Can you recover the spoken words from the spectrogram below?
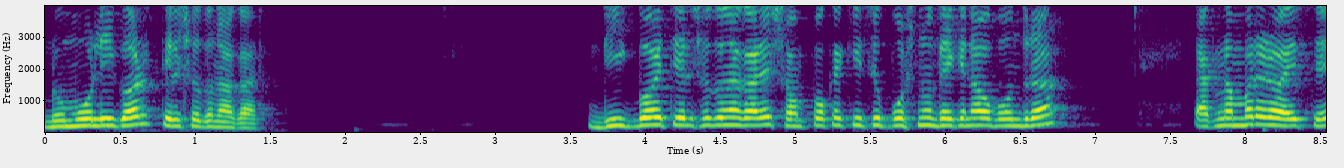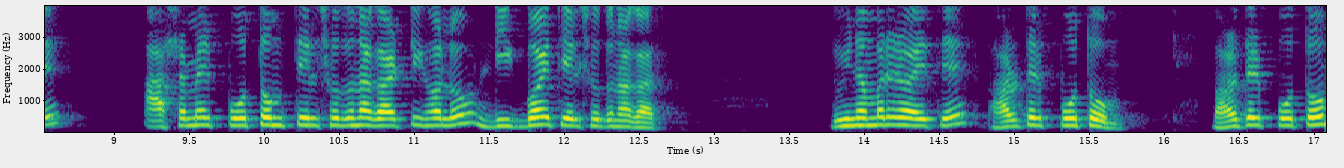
নুমলিগড়, তেল শোধনাগার। ডিগবয় তেল শোধনাগারের সম্পর্কে কিছু প্রশ্ন দেখে নাও বন্ধুরা। এক নম্বরে রয়েছে, আসামের প্রথম তেল শোধনাগারটি হলো ডিগবয় তেল শোধনাগার। দুই নম্বরে রয়েছে ভারতের প্রথম। ভারতের প্রথম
